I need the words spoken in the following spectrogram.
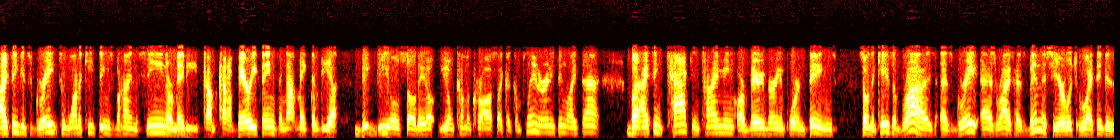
I think it's great to want to keep things behind the scene, or maybe kind of bury things and not make them be a big deal, so they don't you don't come across like a complaint or anything like that. But I think tact and timing are very very important things. So in the case of Rise, as great as Rise has been this year, which who I think is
